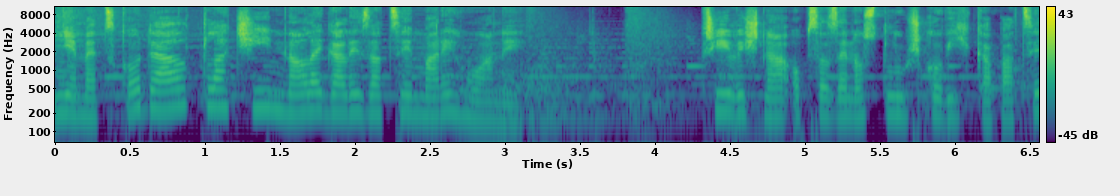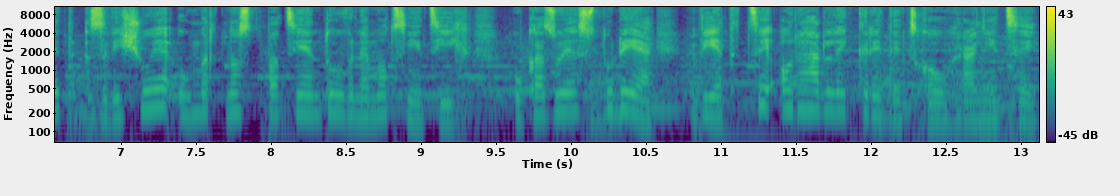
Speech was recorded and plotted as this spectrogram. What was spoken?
Německo dál tlačí na legalizaci marihuany. Přílišná obsazenost lůžkových kapacit zvyšuje úmrtnost pacientů v nemocnicích, ukazuje studie. Vědci odhadli kritickou hranici.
